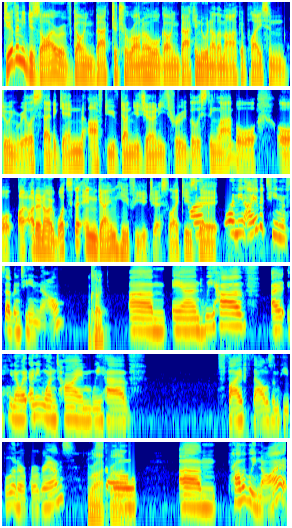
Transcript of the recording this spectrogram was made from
do you have any desire of going back to Toronto or going back into another marketplace and doing real estate again after you've done your journey through the listing lab or or I, I don't know what's the end game here for you Jess? Like is um, there well I mean I have a team of 17 now. Okay. Um and we have I, you know, at any one time we have 5,000 people in our programs. Right. So, right. um, probably not.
